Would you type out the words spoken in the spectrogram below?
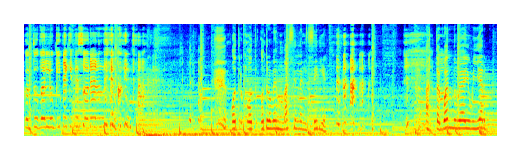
con tus dos luquitas que te sobraron de la cuenta. otro, otro, otro mes más en la miseria. ¿Hasta cuándo me voy a humillar?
